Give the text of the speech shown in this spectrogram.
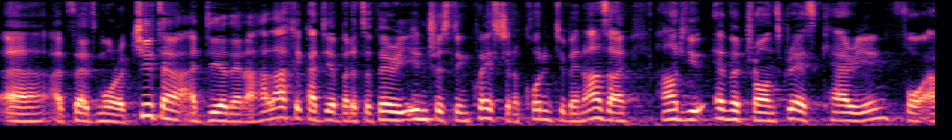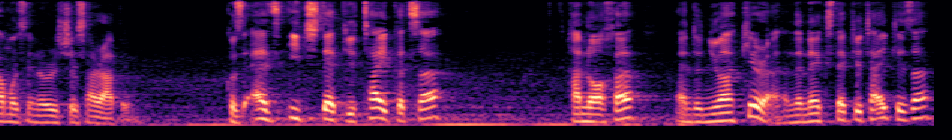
uh, I'd say it's more a cute idea than a halachic idea, but it's a very interesting question. According to Ben Azai, how do you ever transgress carrying four amos in a Rishus Harabim? Because as each step you take, it's a hanocha and a new akira, and the next step you take is a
